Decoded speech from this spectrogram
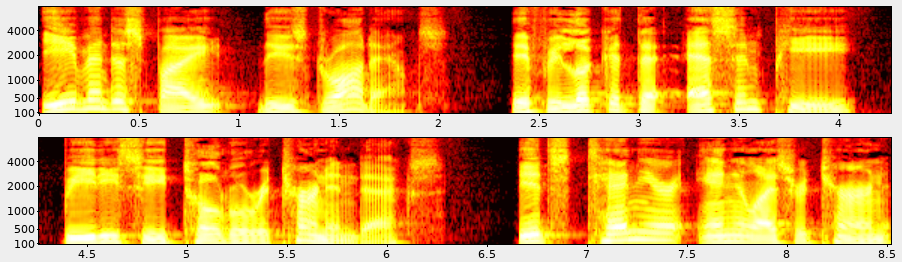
even despite these drawdowns. If we look at the S&P BDC Total Return Index, its 10-year annualized return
